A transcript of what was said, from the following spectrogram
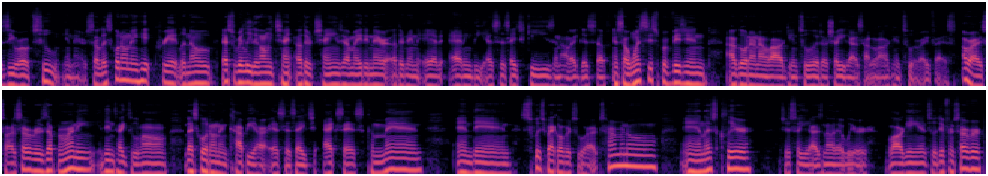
02 in there. So let's go down and hit create Linode. That's really the only cha other change I made in there other than add, adding the SSH keys and all that good stuff. And so once this provision, I'll go down and log into it I'll show you guys how to log into it right fast. All right, so our server is up and running. It didn't take too long. Let's go down and copy our SSH access command and then switch back over to our terminal and let's clear just so you guys know that we're logging into a different server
